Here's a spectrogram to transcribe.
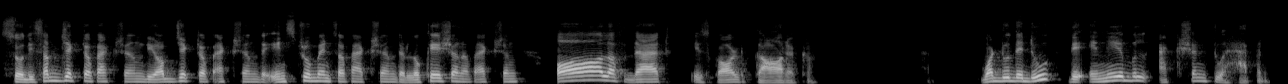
So the subject of action, the object of action, the instruments of action, the location of action, all of that is called karaka. What do they do? They enable action to happen.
